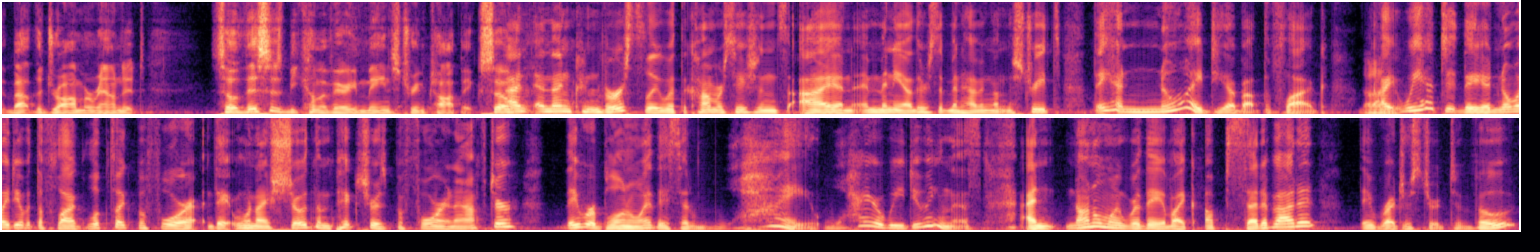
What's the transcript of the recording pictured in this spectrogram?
about the drama around it. So this has become a very mainstream topic. So And, and then conversely, with the conversations I and, and many others have been having on the streets, they had no idea about the flag. I, we had to. They had no idea what the flag looked like before. They, when I showed them pictures before and after, they were blown away. They said, "Why? Why are we doing this?" And not only were they like upset about it, they registered to vote.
